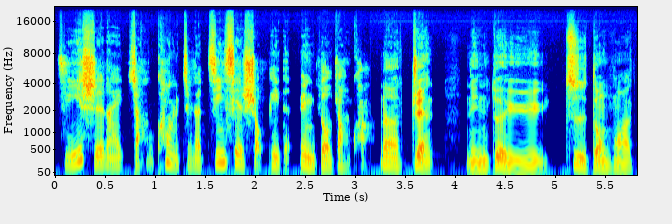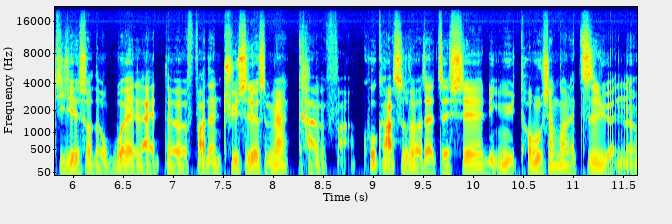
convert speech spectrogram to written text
及时来掌控整个机械手臂的运作状况。那 Jane，您对于自动化机械手的未来的发展趋势有什么样的看法库卡是否有在这些领域投入相关的资源呢？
